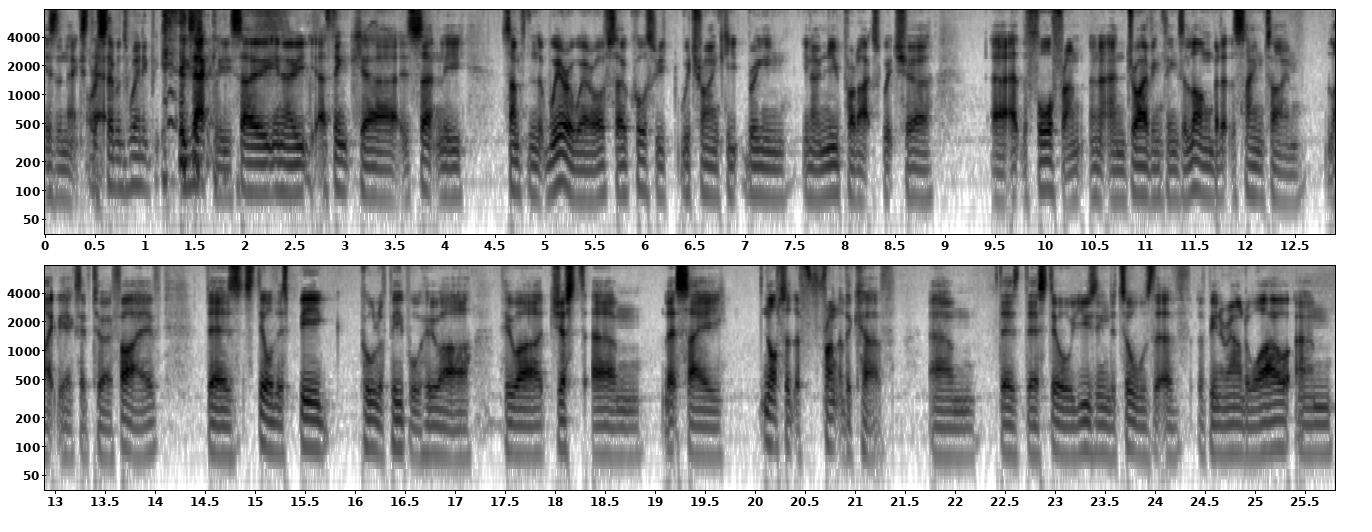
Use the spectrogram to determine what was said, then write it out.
is the next Or step. 720p. exactly. So you know, I think uh, it's certainly something that we're aware of. So of course we, we try and keep bringing you know new products which are uh, at the forefront and, and driving things along. But at the same time, like the XF205, there's still this big pool of people who are who are just um, let's say not at the front of the curve. Um, there's, they're still using the tools that have, have been around a while, um,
